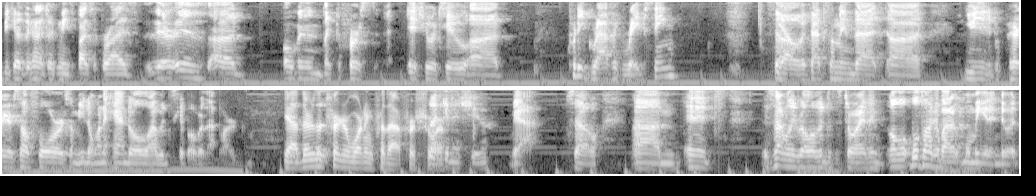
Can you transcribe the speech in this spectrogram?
because it kind of took me by surprise. There is uh, over in like the first issue or two, uh, pretty graphic rape scene. So Yeah. if that's something that uh, you need to prepare yourself for, or something you don't want to handle, I would skip over that part. Yeah, there's a trigger warning for that for sure. second issue. Yeah. So um, and it's it's not really relevant to the story. I think oh, we'll talk about it when we get into it.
